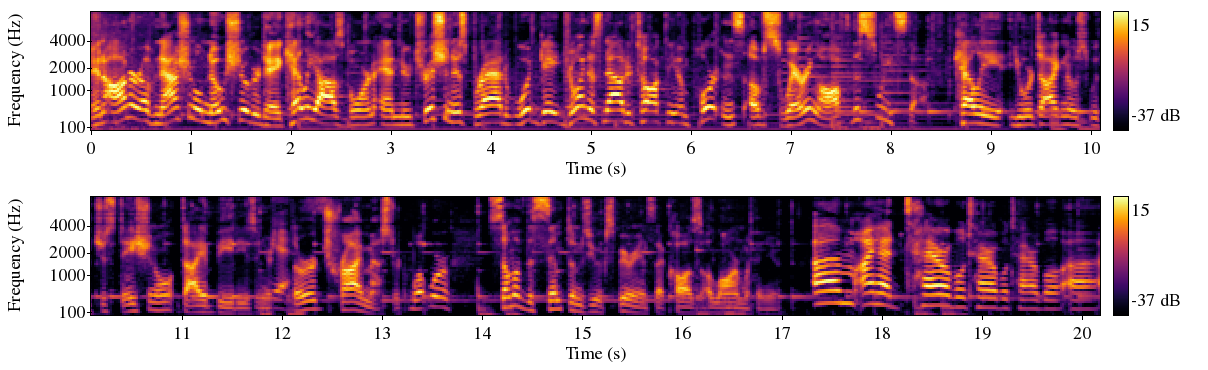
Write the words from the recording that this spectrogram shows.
In honor of National No Sugar Day, Kelly Osbourne and nutritionist Brad Woodgate join us now to talk the importance of swearing off the sweet stuff. Kelly, you were diagnosed with gestational diabetes in your Yes. third trimester. What were some of the symptoms you experienced that caused alarm within you? Um, I had terrible, terrible, terrible uh,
